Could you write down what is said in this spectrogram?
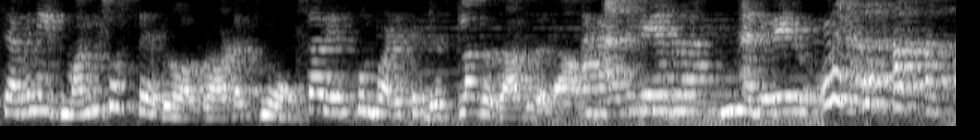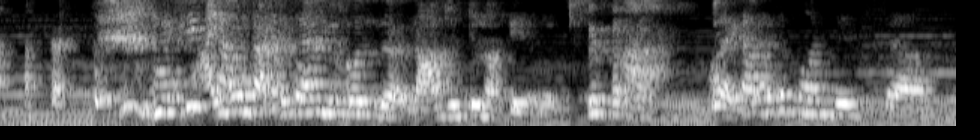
seven eight months వస్తాయి బ్రో ఆ ప్రోడక్ట్స్ నువ్వు ఒకసారి వేసుకుని పడేసే డ్రెస్ లాగా కాదు కదా. ఐ డోంట్ అండర్స్టాండ్ బికాస్ నా జుట్టు నా favourite upon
